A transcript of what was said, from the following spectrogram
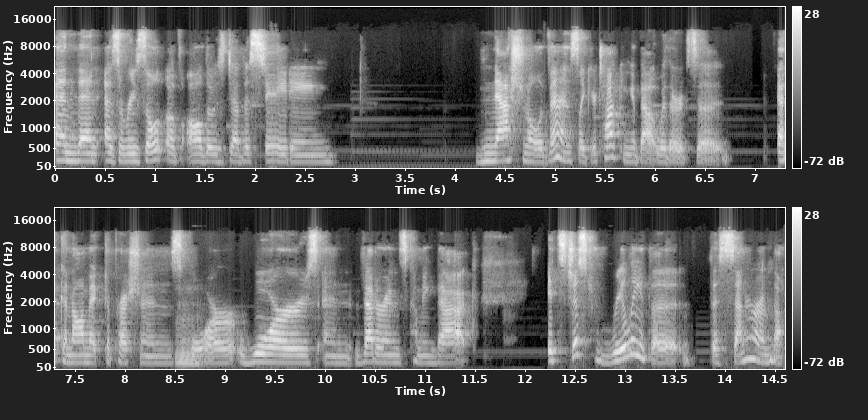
and then as a result of all those devastating national events like you're talking about whether it's a economic depressions mm. or wars and veterans coming back it's just really the the center and the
